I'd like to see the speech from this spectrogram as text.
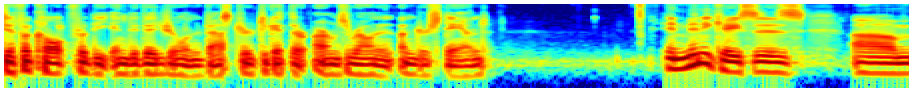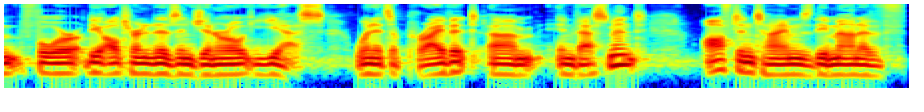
difficult for the individual investor to get their arms around and understand? In many cases, um, for the alternatives in general, yes. When it's a private um, investment, oftentimes the amount of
